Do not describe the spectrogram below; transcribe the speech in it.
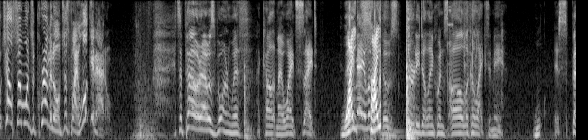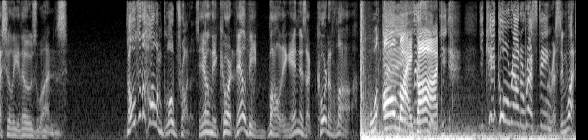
You you tell someone's a criminal just by looking at him? It's a power I was born with. I call it my white sight. White They may look- sight? Those dirty delinquents all look alike to me. Especially those ones. Those are the Harlem Globetrotters. The only court they'll be bawling in is a court of law. Wha- Oh my Listen, god. You, you can't go around arresting. Arresting what?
